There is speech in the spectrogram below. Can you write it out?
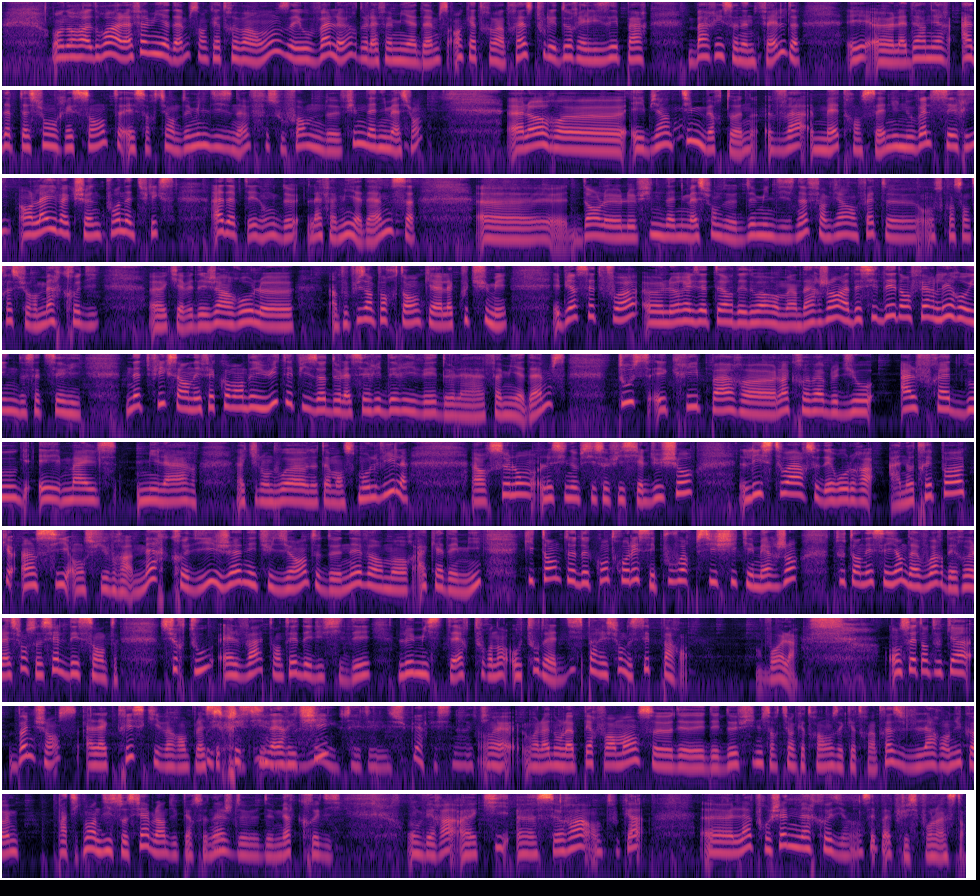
on aura droit à La famille Adams en 91 et aux Valeurs de la famille Adams en 93, tous les deux réalisés par Barry Sonnenfeld. Et euh, la dernière adaptation récente est sortie en 2019 sous forme de film d'animation. Alors, euh, eh bien, Tim Burton va mettre en scène une nouvelle série en live action pour Netflix, adaptée donc de La famille Adams. Euh, dans le, film d'animation de 2019, eh bien, en fait, euh, on se concentrait sur Mercredi, qui avait déjà un rôle un peu plus important qu'à l'accoutumée. Et bien cette fois, euh, le réalisateur d'Edouard aux mains d'argent a décidé d'en faire l'héroïne de cette série. Netflix a en effet commandé 8 épisodes de la série dérivée de la famille Adams, tous écrits par euh, l'increvable duo Alfred Goog et Miles Millar, à qui l'on doit notamment Smallville. Alors selon le synopsis officiel du show, l'histoire se déroulera à notre époque. Ainsi, on suivra mercredi, jeune étudiante de Nevermore Academy, qui tente de contrôler ses pouvoirs psychiques émergents tout en essayant d'avoir des relations sociales décentes. Surtout, elle va tenter d'élucider le mystère tournant autour de la disparition de ses parents. Voilà. On souhaite en tout cas bonne chance à l'actrice qui va remplacer Christina Ricci. Oui, ça a été super, Christina Ricci. Ouais, voilà, dont la performance euh, des, des deux films sortis en 91 et 93 l'a rendu quand même pratiquement indissociable hein, du personnage de, de mercredi. On verra euh, qui euh, sera en tout cas euh, la prochaine mercredi. On n'en sait pas plus pour l'instant.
